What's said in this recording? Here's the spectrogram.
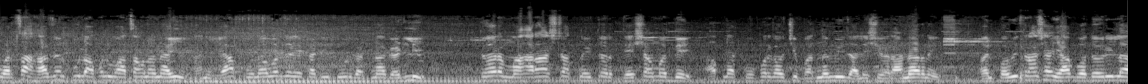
वरचा हा जर पूल आपण वाचवला नाही आणि या पुलावर जर एखादी दुर्घटना घडली तर महाराष्ट्रात नाही तर देशामध्ये आपल्या कोपरगावची बदनामी झाल्याशिवाय राहणार नाही. आणि पवित्र अशा ह्या गोदावरीला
